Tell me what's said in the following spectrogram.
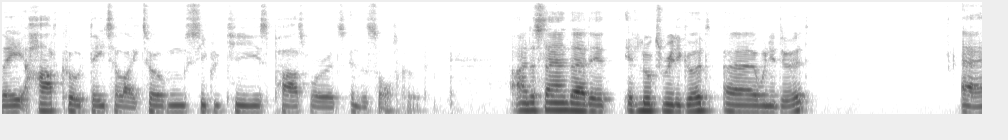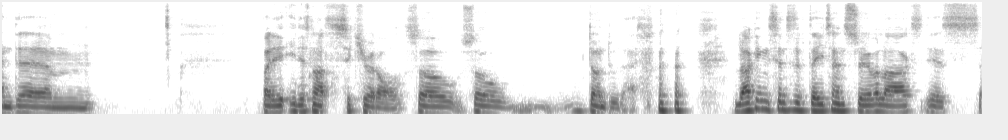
They hard code data like tokens, secret keys, passwords in the source code. I understand that it, it looks really good uh, when you do it, and um, but it, it is not secure at all. So so don't do that. Logging sensitive data in server logs is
